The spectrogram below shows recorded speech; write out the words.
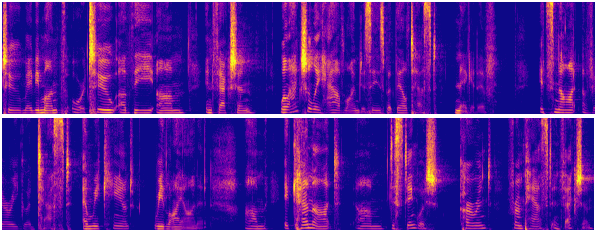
to maybe month or two of the um, infection will actually have Lyme disease, but they'll test negative. It's not a very good test, and we can't rely on it. Um, it cannot um, distinguish current from past infection,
